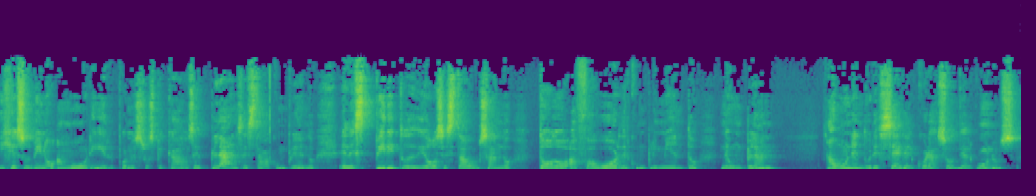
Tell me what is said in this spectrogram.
y Jesús vino a morir por nuestros pecados. El plan se estaba cumpliendo. El Espíritu de Dios estaba usando todo a favor del cumplimiento de un plan. Aún endurecer el corazón de algunos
